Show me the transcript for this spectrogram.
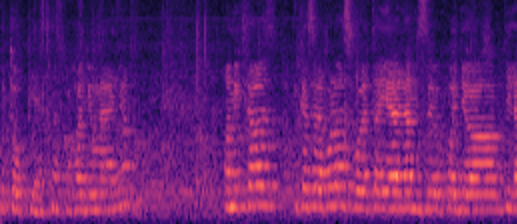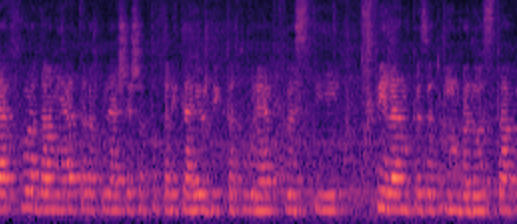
utópiáknak a hagyománya, amikre az, igazából az volt a jellemző, hogy a világ forradalmi átalakulás és a totalitárius diktatúrák közti félelem között ingadoztak.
